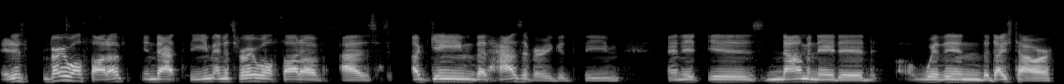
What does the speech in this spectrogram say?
It is very well thought of in that theme, and it's very well thought of as a game that has a very good theme, and it is nominated within the Dice Tower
